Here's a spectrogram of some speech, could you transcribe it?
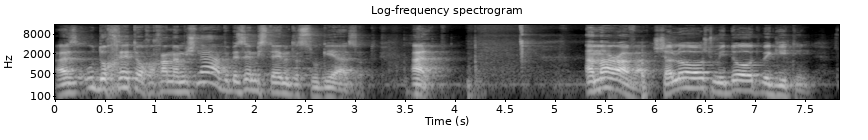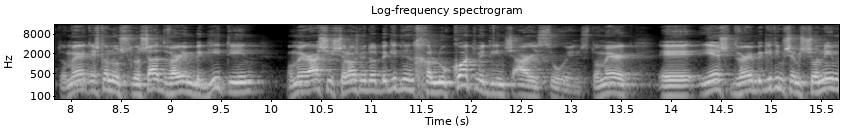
אז הוא דוחה את ההוכחה מהמשנה ובזה מסתיימת הסוגיה הזאת. הלאה. אמר רבא, שלוש מידות בגיטין. זאת אומרת, יש לנו שלושה דברים בגיטין, אומר רש"י, שלוש מידות בגיטין חלוקות מדין שאר איסורים. זאת אומרת, אה, יש דברים בגיטין שהם שונים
